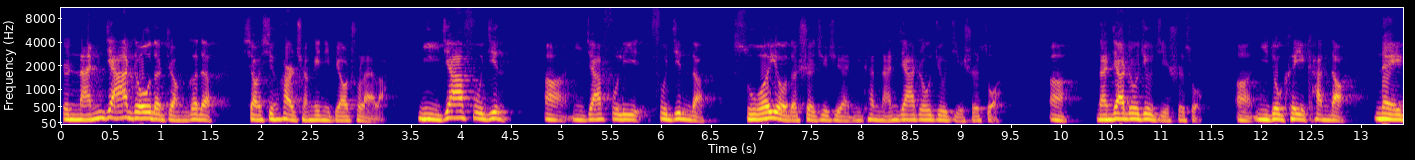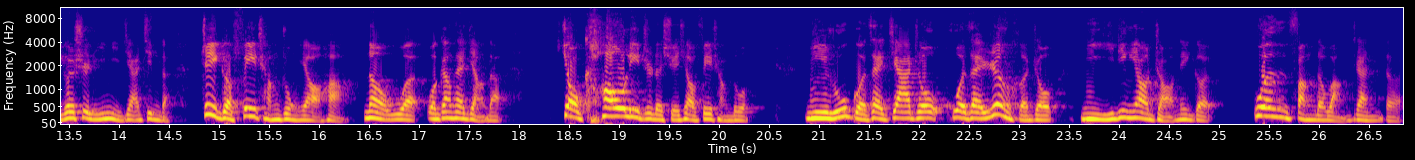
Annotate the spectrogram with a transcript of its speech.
这南加州的整个的小星号全给你标出来了。你家附近啊，你家附近附近的所有的社区学院，你看南加州就几十所啊，南加州就几十所啊，你都可以看到哪个是离你家近的，这个非常重要哈。那我我刚才讲的叫 College 的学校非常多，你如果在加州或在任何州，你一定要找那个。官方的网站的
